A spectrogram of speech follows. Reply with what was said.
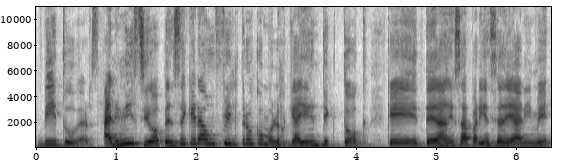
VTubers. Al inicio pensé que era un filtro como los que hay en TikTok, que te dan esa apariencia de anime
